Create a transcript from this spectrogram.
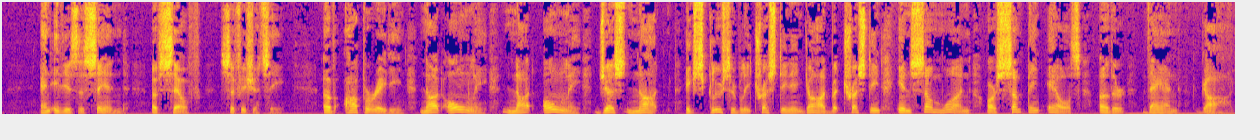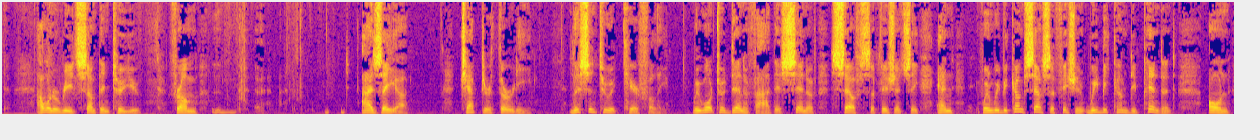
And it is the sin of self sufficiency of operating not only, not only just not exclusively trusting in God, but trusting in someone or something else other than God. I want to read something to you from Isaiah chapter 30. Listen to it carefully. We want to identify this sin of self sufficiency and when we become self sufficient, we become dependent on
